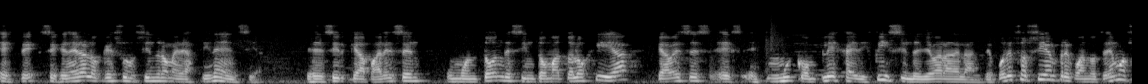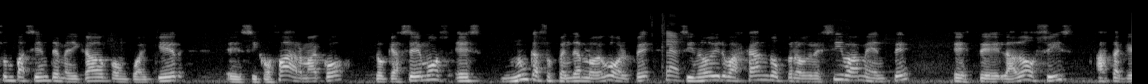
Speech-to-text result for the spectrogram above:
este, se genera lo que es un síndrome de abstinencia. Es decir, que aparecen un montón de sintomatología que a veces es, muy compleja y difícil de llevar adelante. Por eso siempre cuando tenemos un paciente medicado con cualquier eh, psicofármaco, lo que hacemos es nunca suspenderlo de golpe, sino ir bajando progresivamente este, la dosis hasta que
